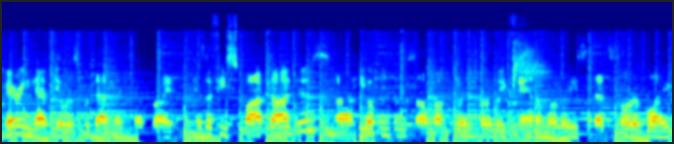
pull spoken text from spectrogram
very nebulous with that mix-up, right? Because if he spot dodges, uh, he opens himself up to an early Phantom release. That's sort of like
